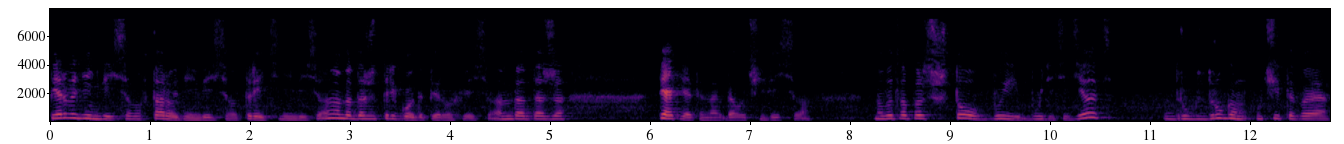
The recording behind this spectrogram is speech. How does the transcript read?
Первый день весело, второй день весело, третий день весело. Надо даже три года первых весело. Надо даже Пять лет иногда очень весело. Но вот вопрос, что вы будете делать друг с другом, учитывая,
